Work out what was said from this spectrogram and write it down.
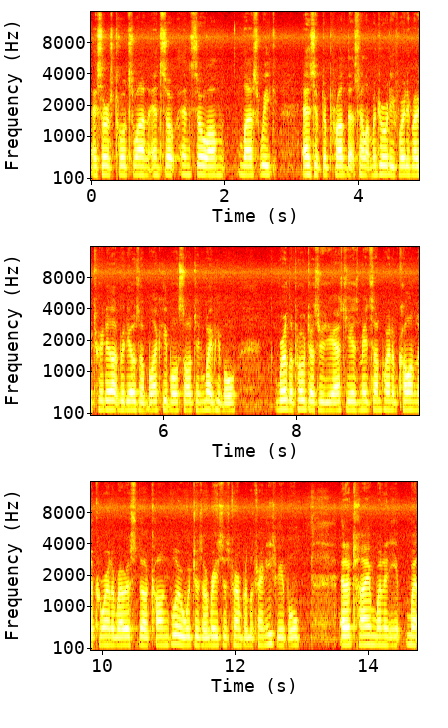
a source told Swan. And so, and so, um, last week, as if to prod that silent majority, 45 tweeted out videos of black people assaulting white people. Where the protesters, he asked, he has made some point of calling the coronavirus the Kung flu, which is a racist term for the Chinese people, at a time when, when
